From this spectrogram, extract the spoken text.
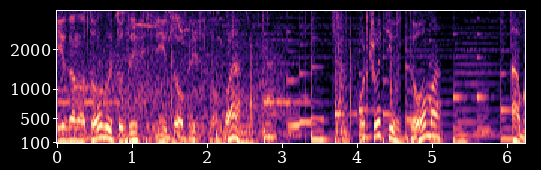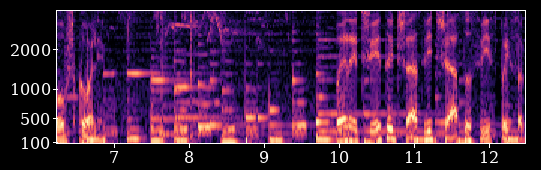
і занотовуй туди всі добрі слова, почуті вдома або в школі. Перечитуй час від часу свій список.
